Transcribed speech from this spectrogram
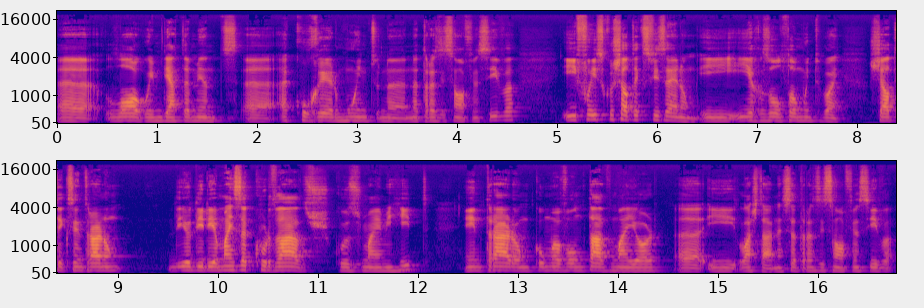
uh, logo, imediatamente, uh, a correr muito na, na, transição ofensiva. E foi isso que os Celtics fizeram e, e resultou muito bem. Os Celtics entraram, eu diria, mais acordados com os Miami Heat entraram com uma vontade maior uh, e lá está, nessa transição ofensiva,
